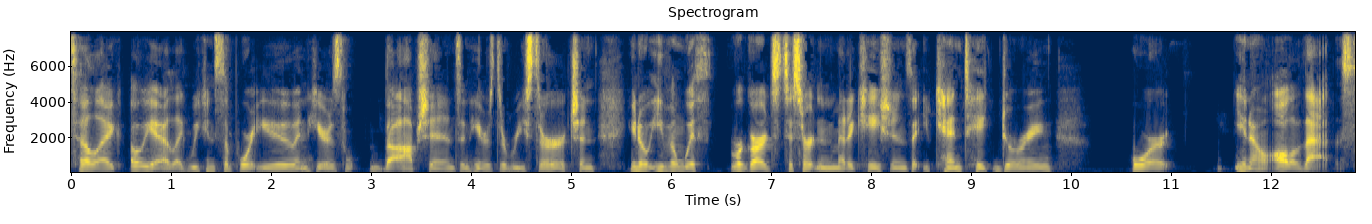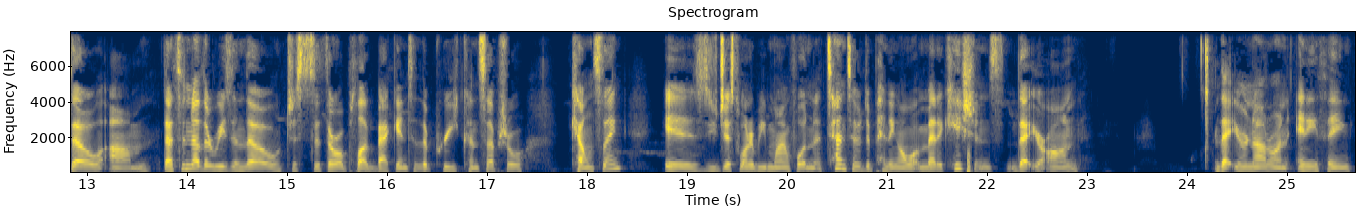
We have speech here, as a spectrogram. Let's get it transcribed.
To like, oh yeah, like we can support you, and here's the options, and here's the research, and you know even with regards to certain medications that you can take during or you know all of that so um, that's another reason though just to throw a plug back into the preconceptual counseling is you just want to be mindful and attentive depending on what medications that you're on that you're not on anything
